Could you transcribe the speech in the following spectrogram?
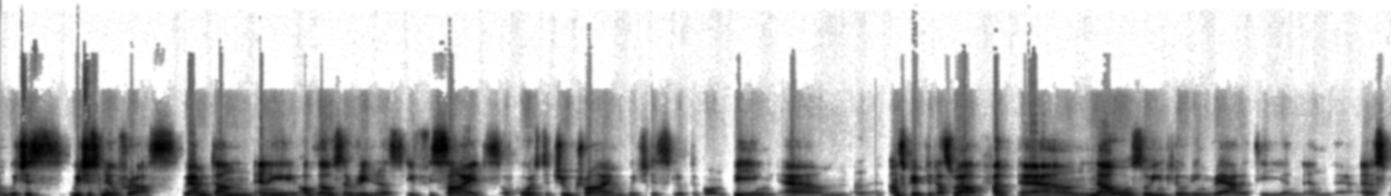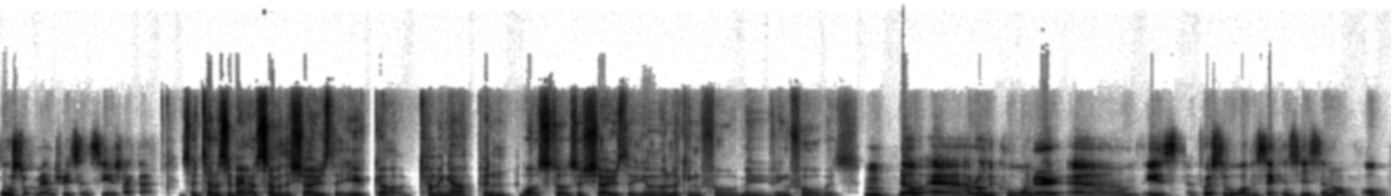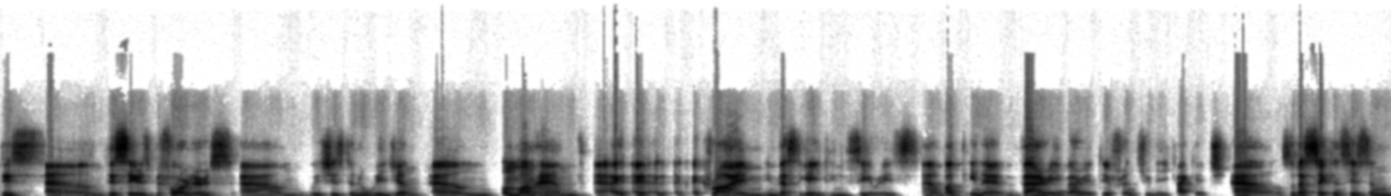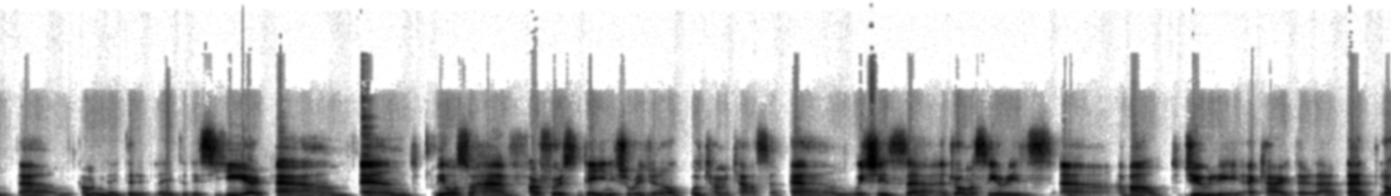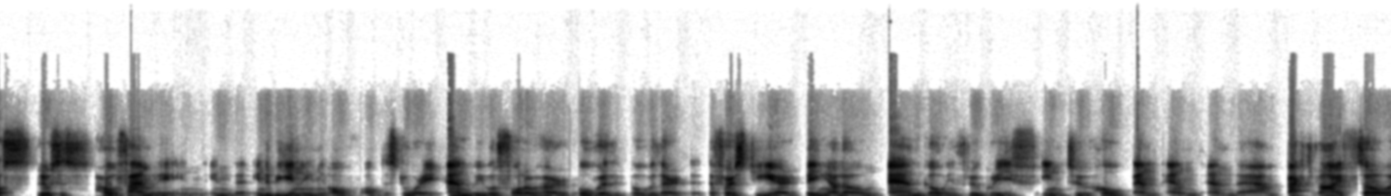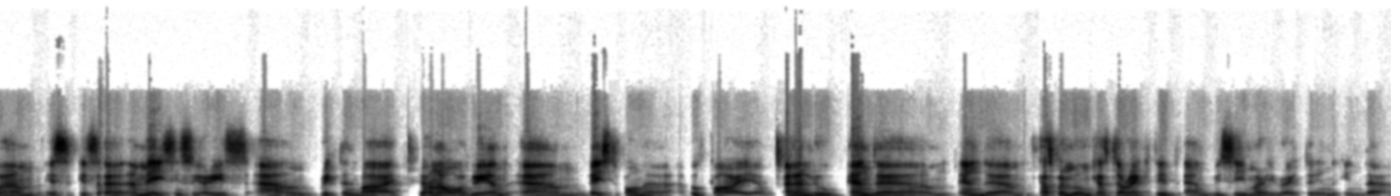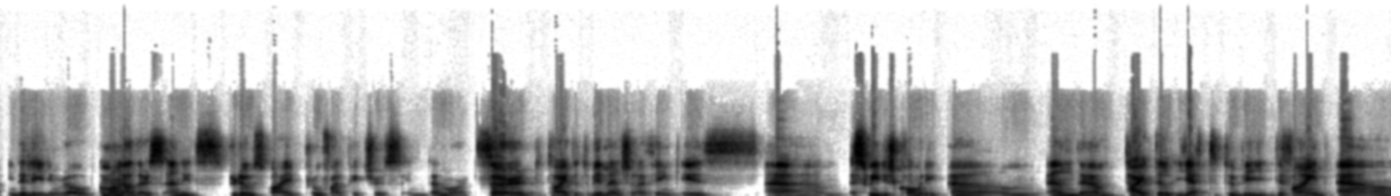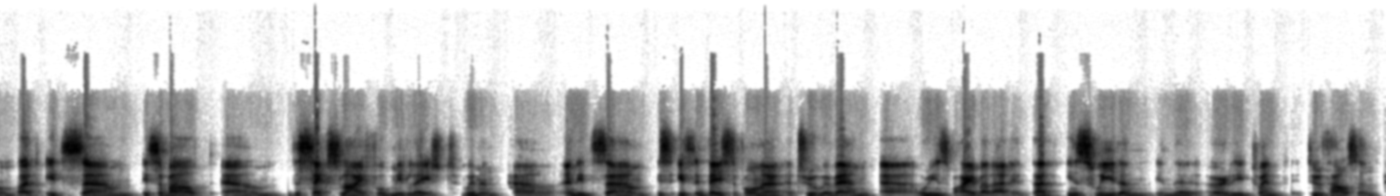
which is which is new for us. We haven't done any of those originals, if besides, of course, the true crime, which is looked upon being um, unscripted as well, but um, now also including reality and, and uh, sports documentaries and series like that. So tell us about some of the shows that you've got coming up and what sorts of shows that you're looking for moving forwards. Mm. No, uh, around the corner um, is first of all the second season of, of this um, this series, Beforeigners, um, which is the Norwegian, um, on one hand, a, a, a crime investigating series, uh, but in a very very different, unique package. Uh, so that's second season um, coming later later this year, um, and we also have our first Danish original called Kamikaze, um, which is uh, a drama series uh, about Julie, a character that that lost loses whole family in in the in the beginning of, of the story, and we will follow her over the, over the, the first year being alone and going through grief into hope and and and um, back to life. So um, it's it's an amazing series um, written by Johanne Algren, um, based upon a, a, book by um, Alan Lew, and um, and Kaspar Munk has directed, and we see Marie Reuther in in the in the leading role among others, and it's produced by Profile Pictures in Denmark. Third title to be mentioned, I think, is um, a Swedish comedy um, and um, title yet to be defined, um, but it's um, it's about um, the sex life of middle-aged women, uh, and it's, it's, it's based upon a, a true event uh, or inspired by that. That in Sweden in the early 20, 2000,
